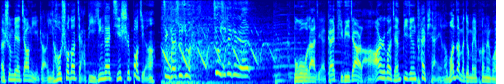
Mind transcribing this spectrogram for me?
呃，顺便教你一招，以后收到假币应该及时报警。警察叔叔。就是这个人，不过吴大姐该提提价了啊！二十块钱毕竟太便宜了，我怎么就没碰见过？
